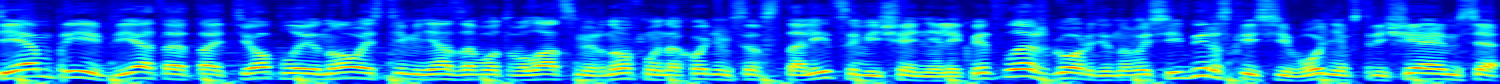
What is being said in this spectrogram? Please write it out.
Всем привет, это Теплые Новости, меня зовут Влад Смирнов, мы находимся в столице вещания Liquid Flash, городе Новосибирск, и сегодня встречаемся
